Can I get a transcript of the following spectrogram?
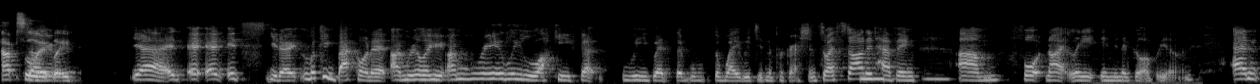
Absolutely. So, yeah, it, it, it's you know, looking back on it, I'm really I'm really lucky that we went the, the way we did in the progression. So I started mm-hmm. having um, fortnightly immunoglobulin, and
